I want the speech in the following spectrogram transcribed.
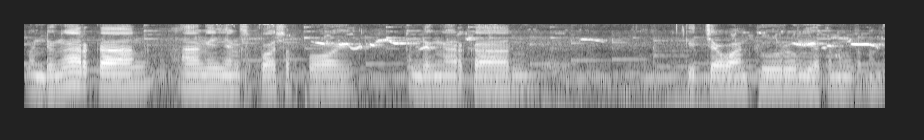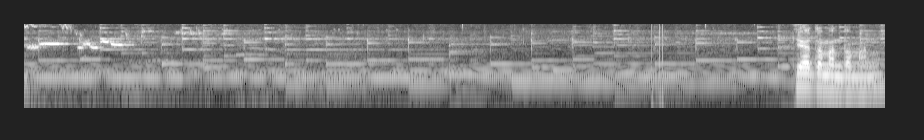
mendengarkan angin yang sepoi-sepoi mendengarkan kicauan burung ya teman-teman ya teman-teman.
